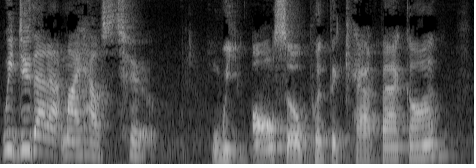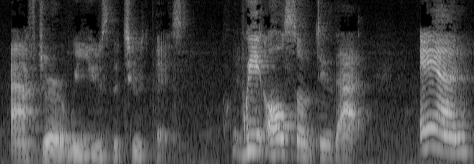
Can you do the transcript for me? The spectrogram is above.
We do that at my house too. We also put the cap back on after we use the toothpaste. We also do that. And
